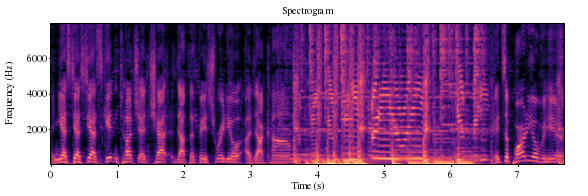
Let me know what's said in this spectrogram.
And yes, yes, yes, get in touch at chat.thefaceradio.com. It's a party over here.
